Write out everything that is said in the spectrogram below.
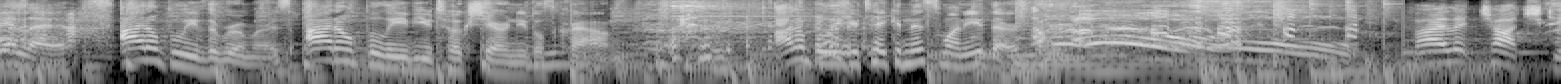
Violet, I don't believe the rumors. I don't believe you took Sharon Needles' crown. I don't believe you're taking this one either. Oh! Violet Chachki.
